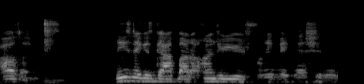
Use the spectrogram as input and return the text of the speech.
I was like, these niggas got about hundred years before they make that shit. Look.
